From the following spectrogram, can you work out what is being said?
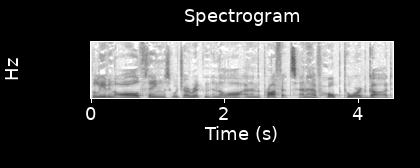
believing all things which are written in the law and in the prophets, and have hope toward God.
